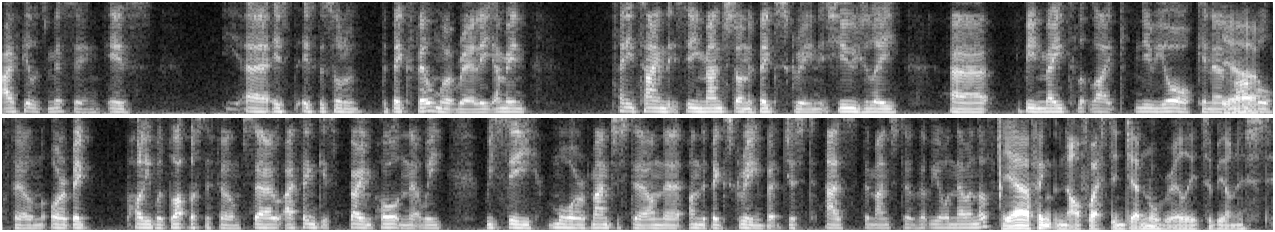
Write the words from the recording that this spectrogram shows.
I feel is missing is uh, is is the sort of the big film work. Really, I mean, any time that you see Manchester on a big screen, it's usually uh, been made to look like New York in a yeah. Marvel film or a big Hollywood blockbuster film. So I think it's very important that we we see more of Manchester on the on the big screen, but just as the Manchester that we all know and love. Yeah, I think the Northwest in general, really, to be honest,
